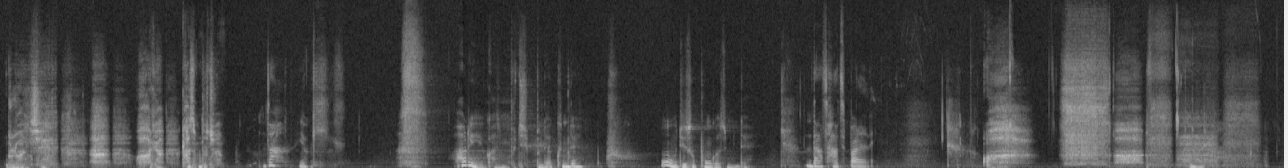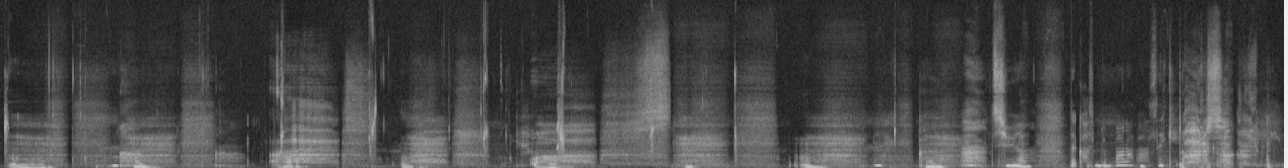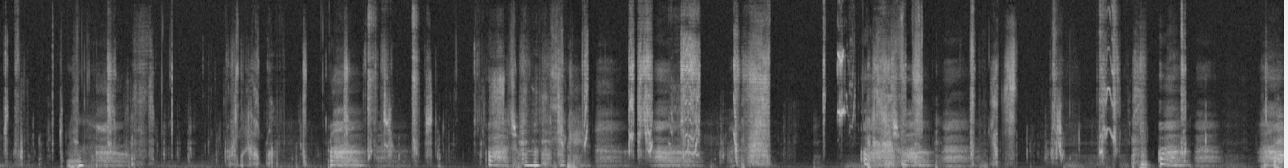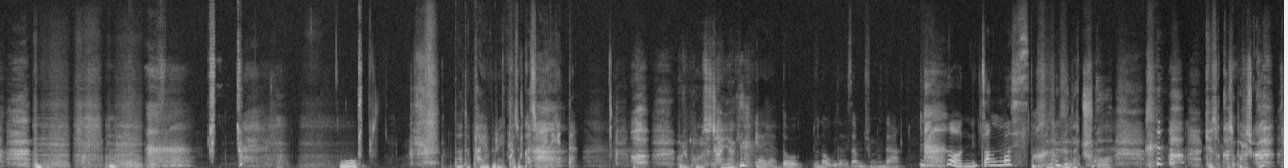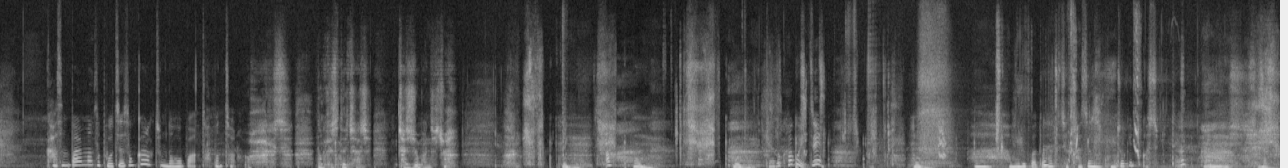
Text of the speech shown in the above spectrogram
물, 물론이지. 어, 야 가슴도 좀. 자 여기. 하리 가슴 무지 이쁘네. 근데 어, 어디서 본 가슴인데? 나 자지 빨래. 지우야, 내 가슴 좀 빨아봐, 세게. 아, 알았어. 아, 조금만 더 세게. 아, 좋아. 오. 나도 바이브레이터 좀 가져와야 되겠다. 우리 보면서 자위하게? 야야, 너 누나 오기 전에 싸면 죽는다. 언니 짱 멋있어. 그냥 맨날 죽어. 아, 계속 가슴 빨아줄까? 가슴 빨면서 보지에 손가락 좀 넣어봐, 저번처럼. 어, 알았어. 넌 계속 내 자지 자지 좀 만져줘. 계속 하고 있지? 아, 아무리 봐도 하리 제 가슴은 공적인 가슴인데. 아, 씨.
